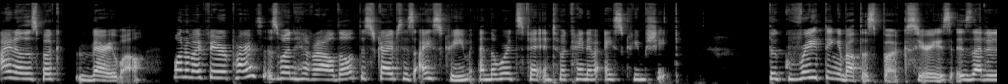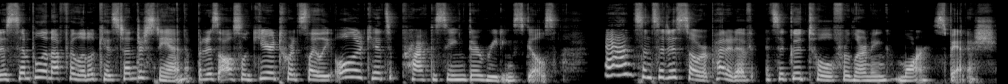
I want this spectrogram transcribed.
I know this book very well. One of my favorite parts is when Geraldo describes his ice cream and the words fit into a kind of ice cream shape. The great thing about this book series is that it is simple enough for little kids to understand, but is also geared towards slightly older kids practicing their reading skills. And since it is so repetitive, it's a good tool for learning more Spanish.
